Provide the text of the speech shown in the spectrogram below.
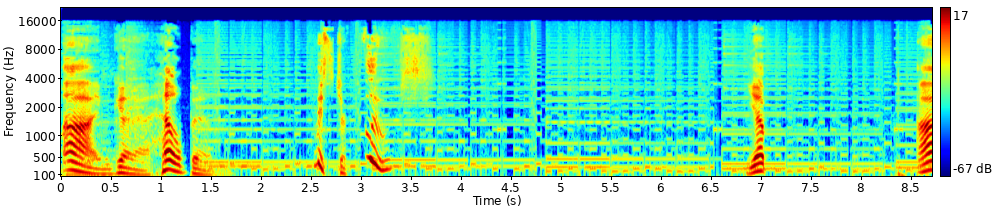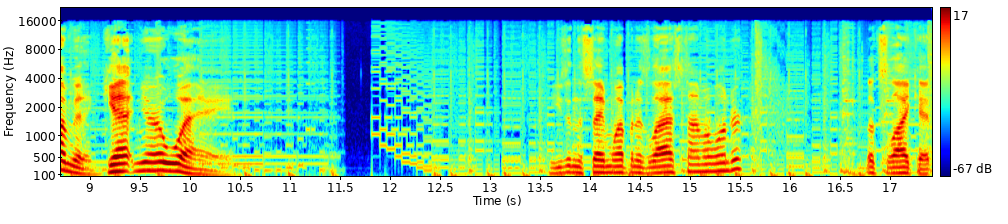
I'm gonna help him. Yep. I'm gonna get in your way. Using the same weapon as last time, I wonder? Looks like it.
